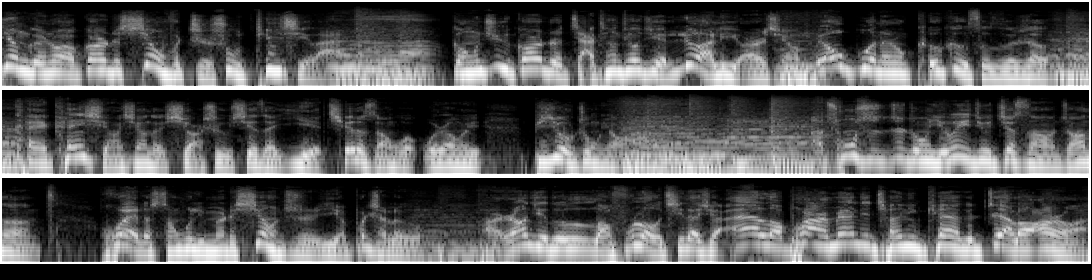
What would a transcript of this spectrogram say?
应该让个人的幸福指数提起来。根据个人的家庭条件量力而行，不要过那种抠抠搜搜的日子，开开心心的享受现在眼前的生活，我认为比较重要啊。啊，从事这种一味就节省，真的。坏了生活里面的兴致也不值了啊！人家都老夫老妻了，想哎，老婆儿，明天请你看个《战狼二》啊！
